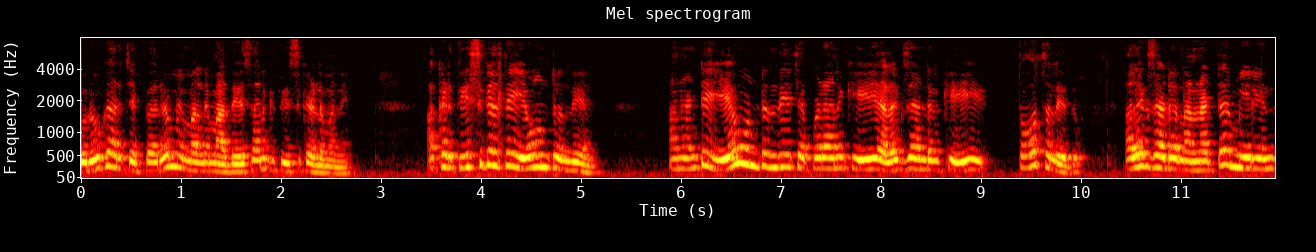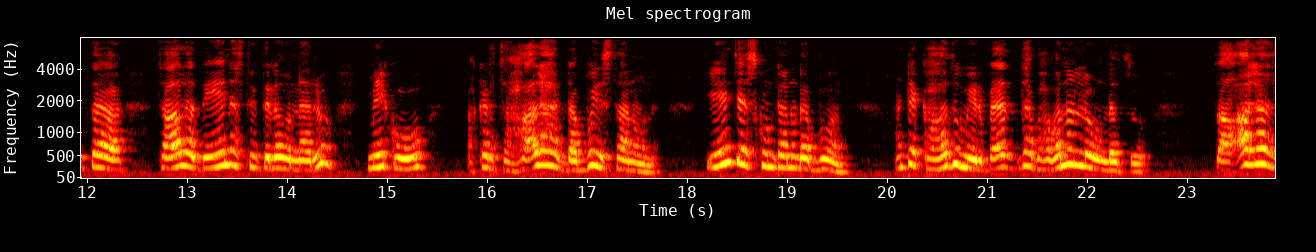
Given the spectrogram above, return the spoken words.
గురువు గారు చెప్పారు మిమ్మల్ని మా దేశానికి తీసుకెళ్ళమని. అక్కడ తీసుకెళ్తే ఏముంటుంది అని. అని అంటే ఏముంటుంది చెప్పడానికి అలెగ్జాండర్కి తోచలేదు. అలెగ్జాండర్ అన్నట్టు మీరు ఇంత చాలా దీన స్థితిలో ఉన్నారు. మీకు అక్కడ చాలా డబ్బు ఇస్తాను అని. ఏం చేసుకుంటాను డబ్బు అని? అంటే కాదు మీరు పెద్ద భవనంలో ఉండొచ్చు. చాలా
